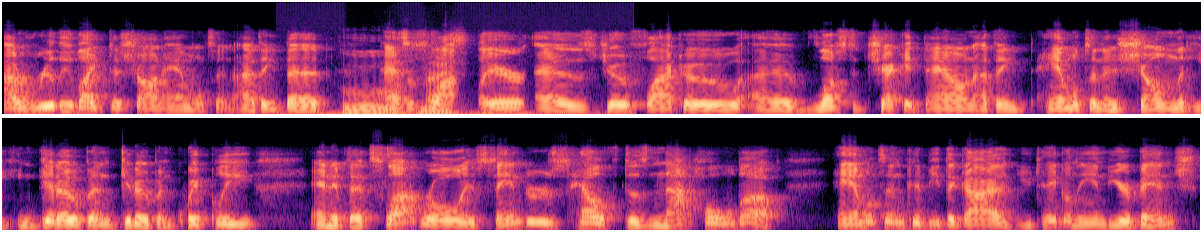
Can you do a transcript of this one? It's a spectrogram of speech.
I really like DaeSean Hamilton. I think that Ooh, as a slot nice. player, as Joe Flacco uh, loves to check it down, I think Hamilton has shown that he can get open, get open quickly. And if that slot role, if Sanders' health does not hold up, Hamilton could be the guy that you take on the end of your bench,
